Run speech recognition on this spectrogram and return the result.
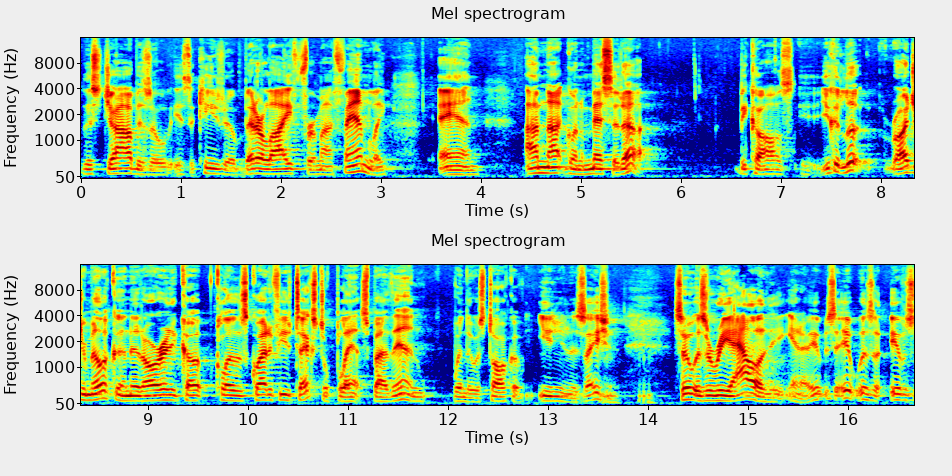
this job is a is the key to a better life for my family, and I'm not going to mess it up because you could look, Roger Milliken had already co- closed quite a few textile plants by then when there was talk of unionization. Mm-hmm. So it was a reality, you know, it was, it, was, it was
